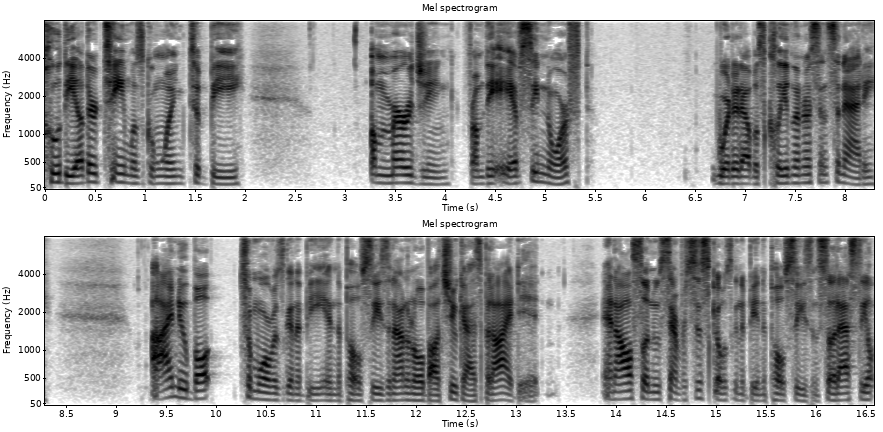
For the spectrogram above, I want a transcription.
who the other team was going to be emerging from the AFC North, whether that was Cleveland or Cincinnati. I knew Baltimore was going to be in the postseason. I don't know about you guys, but I did. And I also knew San Francisco was going to be in the postseason. So that's the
